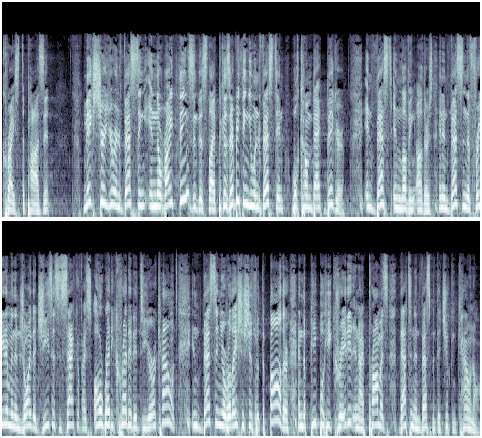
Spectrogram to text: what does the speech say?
Christ deposit. Make sure you're investing in the right things in this life because everything you invest in will come back bigger. Invest in loving others and invest in the freedom and the joy that Jesus' sacrifice already credited to your account. Invest in your relationships with the Father and the people He created, and I promise that's an investment that you can count on.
